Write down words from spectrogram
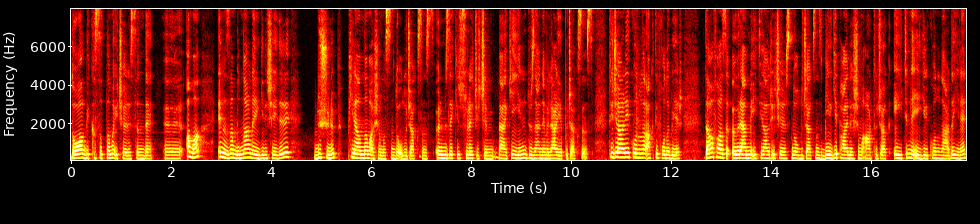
doğal bir kısıtlama içerisinde e, ama en azından bunlarla ilgili şeyleri düşünüp planlama aşamasında olacaksınız. Önümüzdeki süreç için belki yeni düzenlemeler yapacaksınız. Ticari konular aktif olabilir. Daha fazla öğrenme ihtiyacı içerisinde olacaksınız. Bilgi paylaşımı artacak. Eğitimle ilgili konularda yine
